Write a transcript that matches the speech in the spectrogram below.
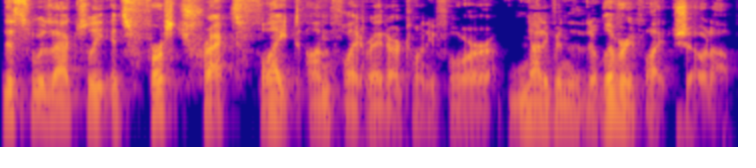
This was actually its first tracked flight on Flight Radar 24. Not even the delivery flight showed up.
